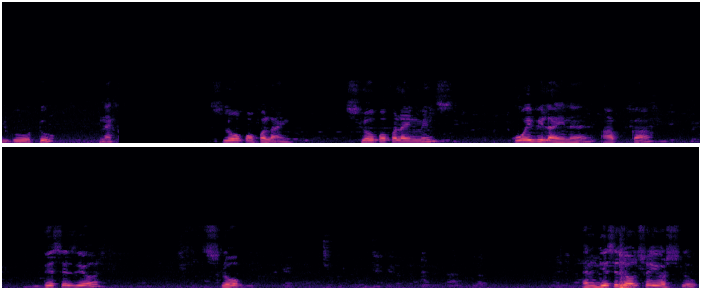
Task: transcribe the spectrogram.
You go to next. Slope of a line. Slope of a line means कोई भी लाइन है आपका this is your slope and this is also your slope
